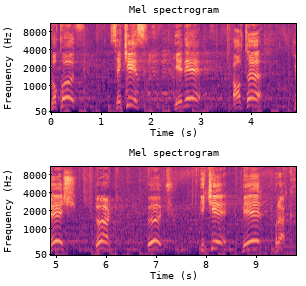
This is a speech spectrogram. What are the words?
dokuz, sekiz, yedi, altı, beş, dört, üç, iki, bir, bırak.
